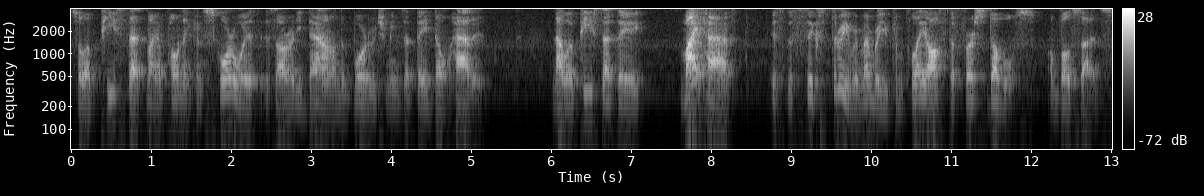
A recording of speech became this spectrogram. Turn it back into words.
So a piece that my opponent can score with is already down on the board, which means that they don't have it. Now, a piece that they might have is the 6-3. Remember, you can play off the first doubles on both sides,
